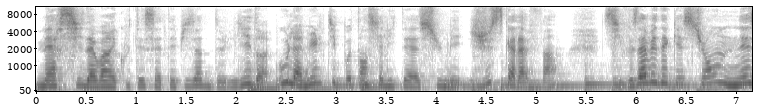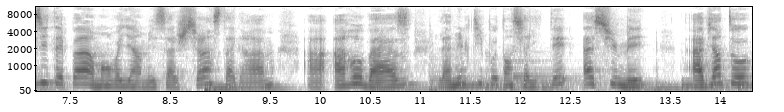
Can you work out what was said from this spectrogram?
Merci d'avoir écouté cet épisode de l'hydre ou la multipotentialité assumée jusqu'à la fin. Si vous avez des questions, n'hésitez pas à m'envoyer un message sur Instagram à la multipotentialité assumée. À bientôt!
